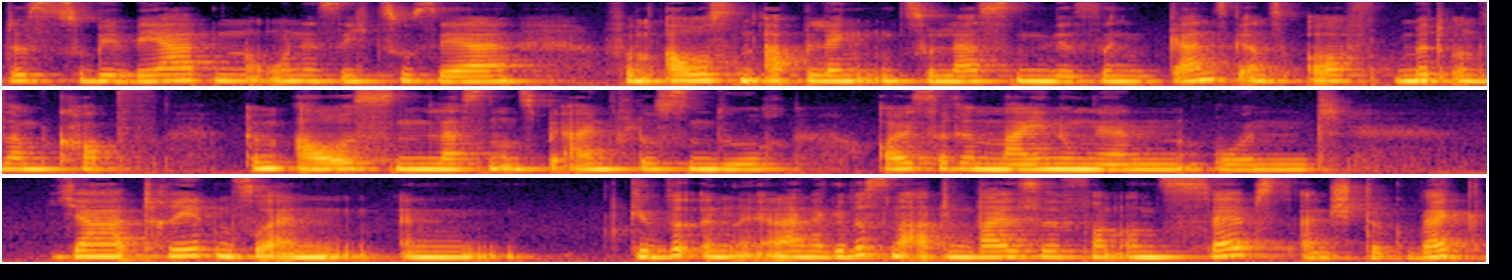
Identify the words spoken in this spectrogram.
das zu bewerten, ohne sich zu sehr vom Außen ablenken zu lassen. Wir sind ganz, ganz oft mit unserem Kopf im Außen, lassen uns beeinflussen durch äußere Meinungen und ja, treten so ein, ein, in einer gewissen Art und Weise von uns selbst ein Stück weg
